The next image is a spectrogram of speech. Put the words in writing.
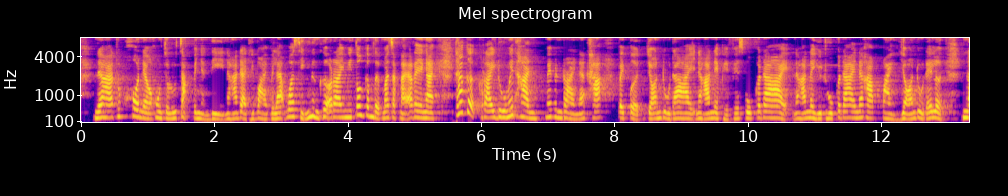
ๆนะคะทุกคนเนี่ยก็คงจะรู้จักเป็นอย่างดีนะคะได้อธิบายไปแล้วว่าสิงห์หนึ่งคืออะไรมีต้นกำเนิดมาจากไหนอะไรยังไง ถ้าเกิดใครดูไม่ทันไม่เป็นไรนะคะ ไปเปิดย้อนดูได้นะคะในเพจ Facebook ก็ได้นะคะใน YouTube ก็ได้นะคะ ไปย้อนดูได้เลย ณ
